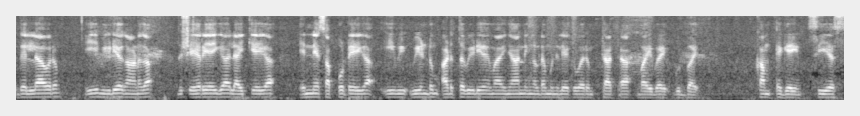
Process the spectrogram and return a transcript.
ഇതെല്ലാവരും ഈ വീഡിയോ കാണുക ഇത് ഷെയർ ചെയ്യുക ലൈക്ക് ചെയ്യുക എന്നെ സപ്പോർട്ട് ചെയ്യുക. ഈ വീണ്ടും അടുത്ത വീഡിയോയുമായി ഞാൻ നിങ്ങളുടെ മുന്നിലേക്ക് വരും. Tata bye bye good bye. Come again C S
